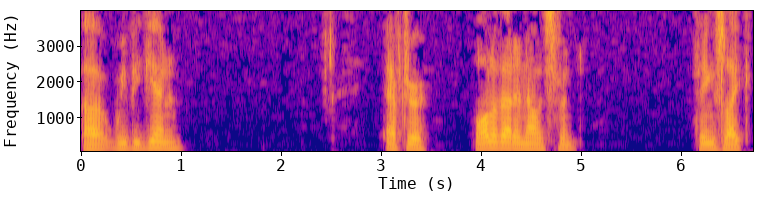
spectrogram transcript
uh, we begin after all of that announcement, things like,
